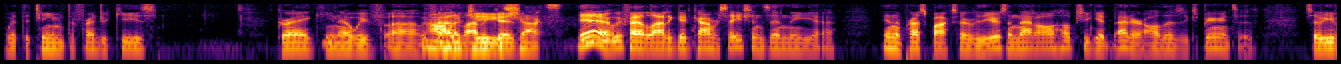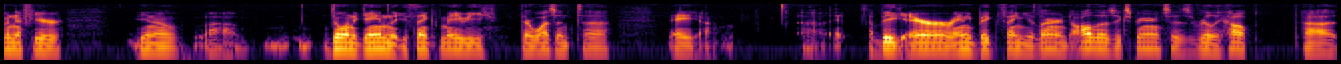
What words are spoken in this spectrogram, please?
with the team at the Frederick Keys. Greg, you know we've uh, we've oh, had a lot geez, of good shucks. yeah we've had a lot of good conversations in the uh, in the press box over the years, and that all helps you get better. All those experiences. So even if you're, you know, uh, doing a game that you think maybe there wasn't uh, a um, uh, a big error or any big thing you learned, all those experiences really help uh,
